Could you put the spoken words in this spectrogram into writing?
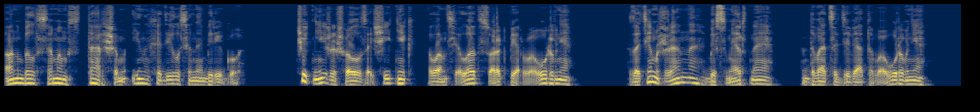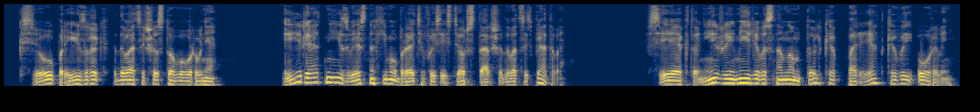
Он был самым старшим и находился на берегу. Чуть ниже шел защитник Ланселот 41 уровня, затем Жанна, бессмертная, 29 уровня, Ксю, призрак, 26 уровня, и ряд неизвестных ему братьев и сестер старше 25-го. Все, кто ниже, имели в основном только порядковый уровень.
